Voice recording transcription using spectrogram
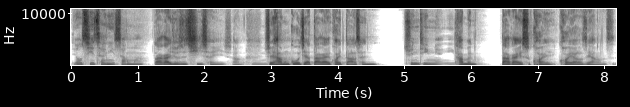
六七成以上吗？大概就是七成以上，所以他们国家大概快达成群体免疫？他们大概是快快要这样子。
